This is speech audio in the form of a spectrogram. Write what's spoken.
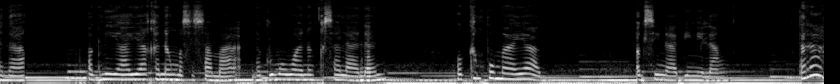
Anak, pag niyaya ka ng masasama na gumawa ng kasalanan, huwag kang pumayag. Pag sinabi nilang, Tara,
